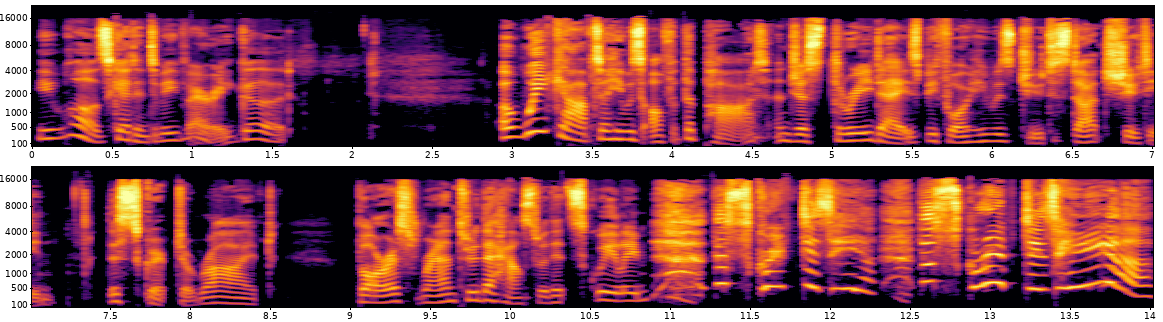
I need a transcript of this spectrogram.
he was getting to be very good. A week after he was offered the part, and just three days before he was due to start shooting, the script arrived. Boris ran through the house with it, squealing, The script is here! The script is here!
